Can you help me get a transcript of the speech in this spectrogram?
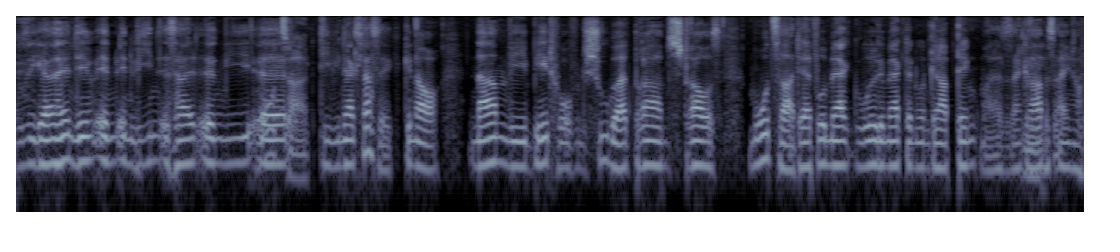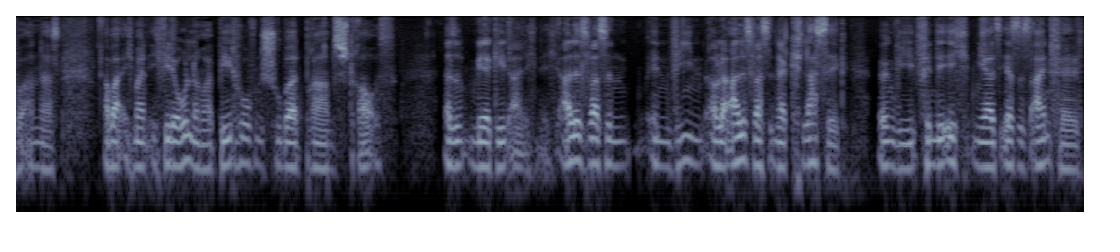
Musiker in, dem, in, in Wien ist halt irgendwie äh, die Wiener Klassik, genau. Namen wie Beethoven, Schubert, Brahms, Strauss, Mozart, der hat wohl merkt, wohlgemerkt nur ein Grabdenkmal, also sein Grab Mhm. ist eigentlich noch woanders. Aber ich meine, ich wiederhole nochmal, Beethoven, Schubert, Brahms, Strauss. Also mehr geht eigentlich nicht. Alles, was in, in Wien oder alles, was in der Klassik irgendwie, finde ich, mir als erstes einfällt,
